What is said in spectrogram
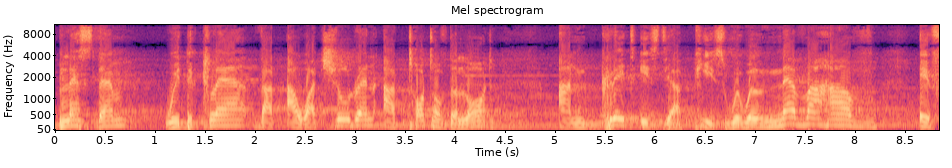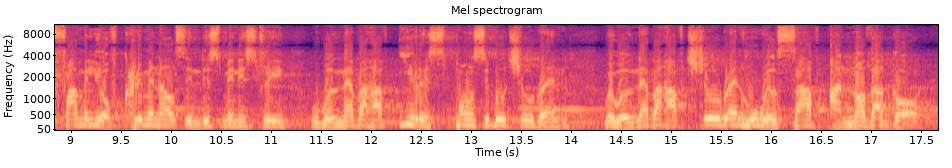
Bless them. We declare that our children are taught of the Lord and great is their peace. We will never have a family of criminals in this ministry. We will never have irresponsible children we will never have children who will serve another God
